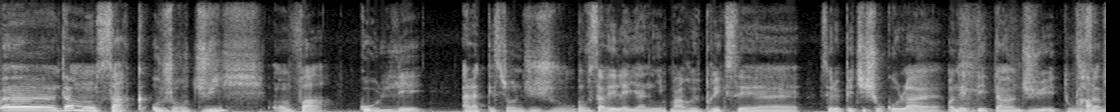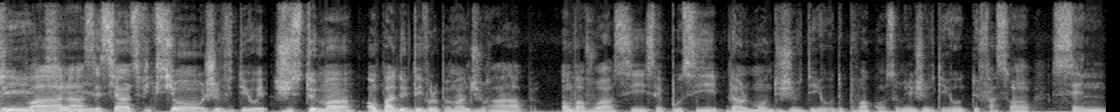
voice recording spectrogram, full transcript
Euh, dans mon sac, aujourd'hui, on va coller à la question du jour. Vous savez, les Yanni, ma rubrique, c'est euh, c'est le petit chocolat. hein. On est détendu et tout. Vous savez, Tranquille, voilà, c'est science-fiction, jeux vidéo. Et justement, on parle de développement durable. On va voir si c'est possible dans le monde du jeu vidéo de pouvoir consommer le jeu vidéo de façon saine,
